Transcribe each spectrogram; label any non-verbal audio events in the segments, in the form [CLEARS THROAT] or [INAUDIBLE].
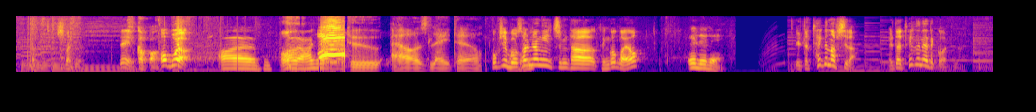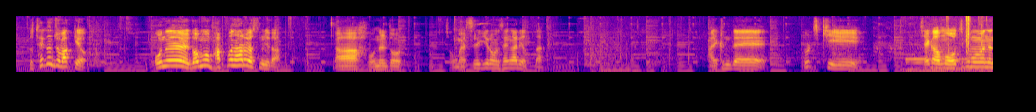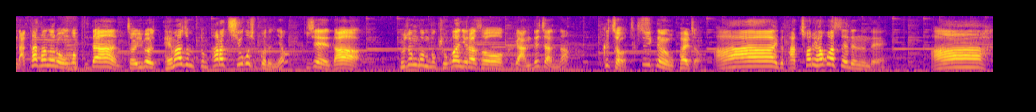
잠시만요 네 깜빡. 어 뭐야 아, 그- 어? 아 아니 Two hours later. 혹시 뭐 설명이 지금 다 된 건가요? 네네네 일단 퇴근합시다. 일단 퇴근해야 될 것 같아. 나. 저 퇴근 좀 할게요. 오늘 너무 바쁜 하루였습니다. 아 오늘도 정말 슬기로운 생활이었다. 아니 근데 솔직히 제가 뭐 어떻게 보면은 낙하산으로 온 건 일단 저 이거 대마 좀, 좀 팔아치우고 싶거든요. 이제 나 교정본부 교관이라서 그게 안 되지 않나? 그쵸? 특수직 때문에 못 팔죠. 아 이거 다 처리하고 왔어야 됐는데. 아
